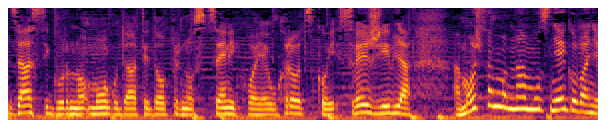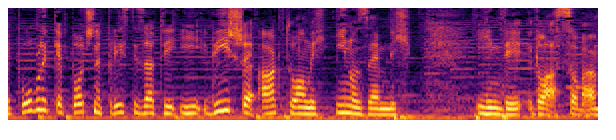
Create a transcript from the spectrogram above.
zasigurno mogu dati doprinos sceni koja je u Hrvatskoj sve življa, a možda nam uz njegovanje publike počne pristizati i više aktualnih inozemnih indi glasova.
